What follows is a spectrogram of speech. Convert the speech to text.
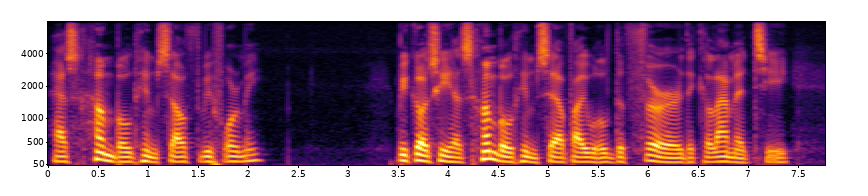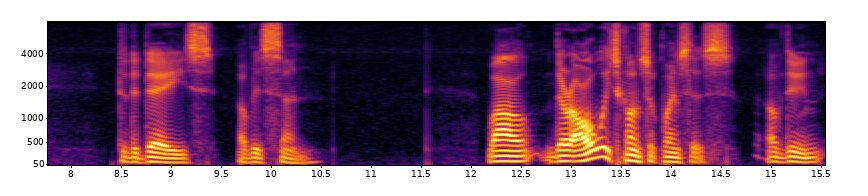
has humbled himself before me? Because he has humbled himself, I will defer the calamity to the days of his son. While there are always consequences of doing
